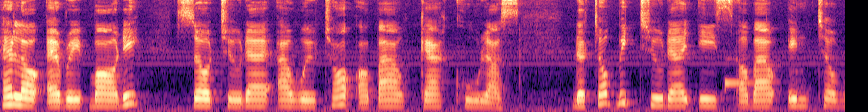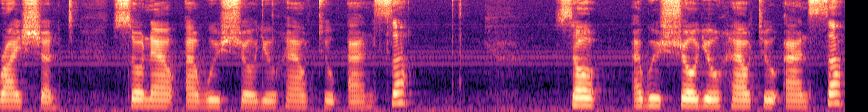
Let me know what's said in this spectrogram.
Hello everybody. So today I will talk about calculus. The topic today is about integration. So now I will show you how to answer. So I will show you how to answer.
